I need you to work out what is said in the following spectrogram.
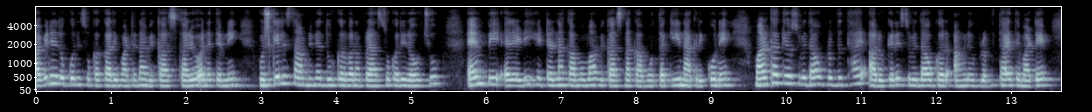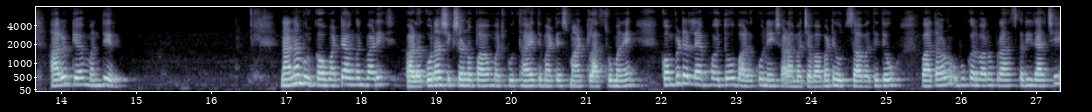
આવીને લોકોની સુખાકારી માટેના વિકાસ કાર્યો અને તેમની મુશ્કેલી સાંભળીને દૂર કરવાના પ્રયાસો કરી રહ્યો છું. એમપી એલએડી હેઠળના કામોમાં વિકાસના કામો થકી નાગરિકોને માળખાકીય સુવિધાઓ ઉપલબ્ધ થાય, આરોગ્યની સુવિધાઓ ઘર આંગણે ઉપલબ્ધ થાય તે માટે આરોગ્ય મંદિર નાના ભૂલકાઓ માટે આંગણવાડી બાળકોના શિક્ષણનો પાયો મજબૂત થાય તે માટે સ્માર્ટ ક્લાસરૂમ અને કોમ્પ્યુટર લેબ હોય તો બાળકોને શાળામાં જવા માટે ઉત્સાહ વધે તેવું વાતાવરણ ઊભું કરવાનો પ્રયાસ કરી રહ્યા છે.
